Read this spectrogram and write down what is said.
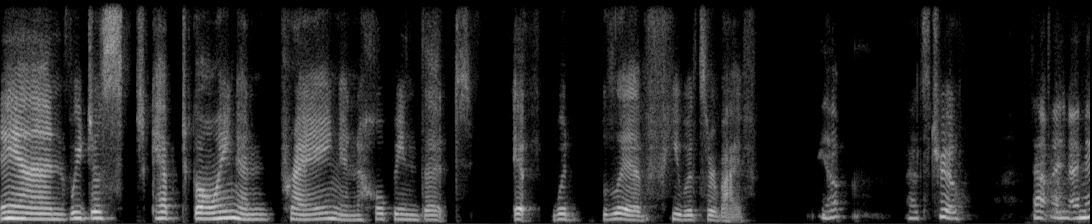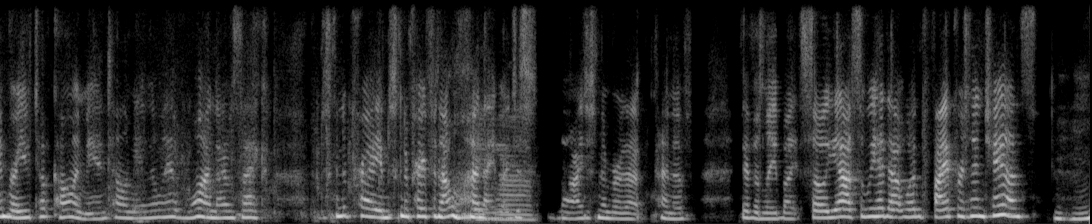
And we just kept going and praying and hoping that it would live, he would survive. Yep, that's true. That I, I remember you t- calling me and telling me we only have one. I was like, I'm just gonna pray. I'm just gonna pray for that one. Yeah. I, I, just, you know, I just remember that kind of vividly. But so yeah, so we had that one five percent chance, mm-hmm.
